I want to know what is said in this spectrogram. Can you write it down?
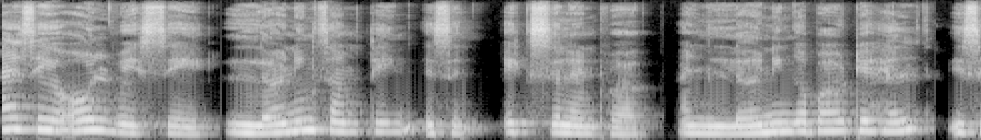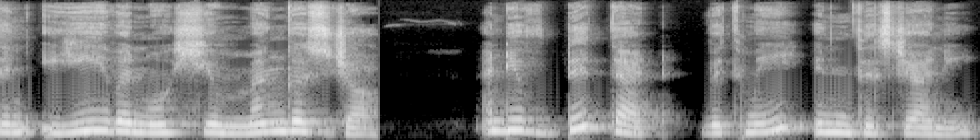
As I always say, learning something is an excellent work, and learning about your health is an even more humongous job. And you've did that with me in this journey.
